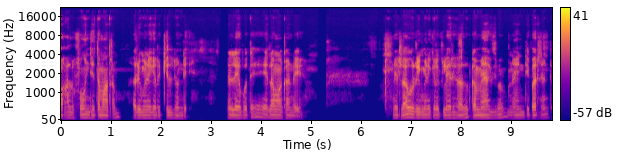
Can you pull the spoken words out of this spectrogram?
వాళ్ళు ఫోన్ చేస్తే మాత్రం రీమెడికల్కి వెళ్ళండి లేకపోతే వెళ్ళమాకండి. ఎట్లాగో రీమెడికల్ క్లియర్ కాదు మాక్సిమం నైంటీ పర్సెంట్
